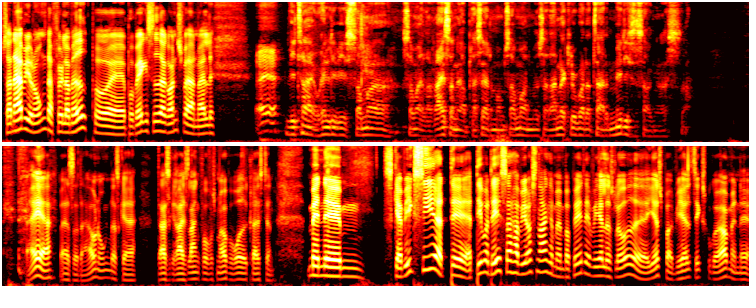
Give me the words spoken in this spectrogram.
Sådan er vi jo nogen, der følger med på, øh, på begge sider af grønnsværen, Malte. Ja, ja. Vi tager jo heldigvis sommer, sommer eller rejserne og placerer dem om sommeren, modsat andre klubber, der tager dem midt i sæsonen også. Så. Ja, ja. Altså, der er jo nogen, der skal, der skal rejse langt for at få smør på brødet, Christian. Men øhm, skal vi ikke sige, at, øh, at det var det? Så har vi også snakket med Mbappé, det har vi ellers lovet øh, Jesper, at vi helst ikke skulle gøre, men øh,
